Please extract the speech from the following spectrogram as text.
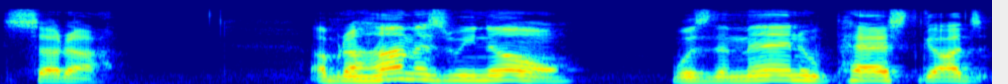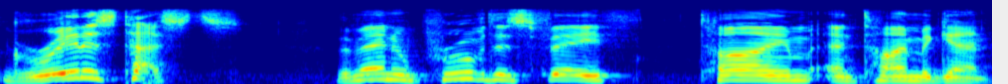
Sarah. Abraham, as we know, was the man who passed God's greatest tests, the man who proved his faith time and time again.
